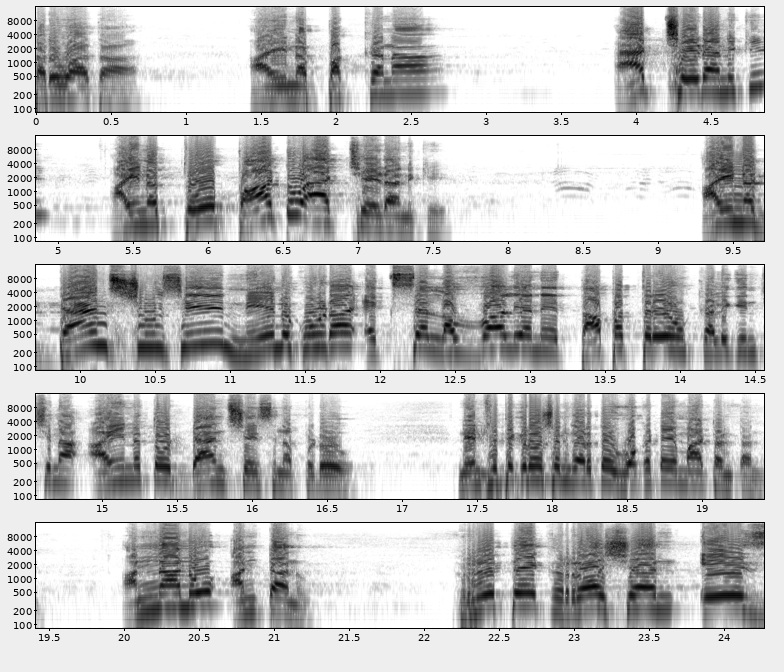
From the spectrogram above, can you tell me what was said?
తరువాత ఆయన పక్కన యాక్ట్ చేయడానికి ఆయనతో పాటు యాక్ట్ చేయడానికి. ఆయన డ్యాన్స్ చూసి నేను కూడా ఎక్సెల్ అవ్వాలి అనే తాపత్రయం కలిగించిన ఆయనతో డ్యాన్స్ చేసినప్పుడు నేను హృతిక్ రోషన్ గారితో ఒకటే మాట అంటాను. అన్నాను అంటాను. Hrithik Roshan is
